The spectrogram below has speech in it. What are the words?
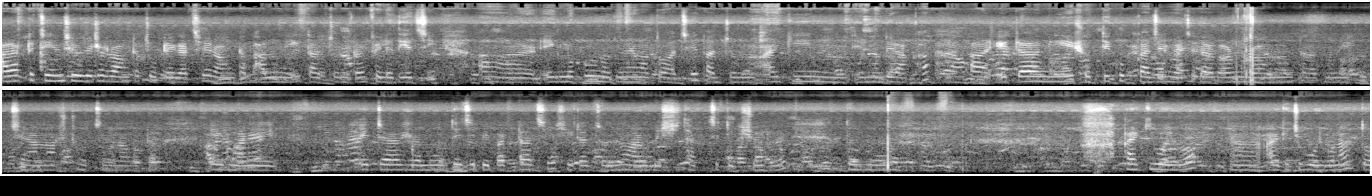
আর একটা চেন ছিল যেটা রঙটা চটে গেছে রঙটা ভালো নেই, তার জন্য ওটা ফেলে দিয়েছি। আর এগুলো পুরো নতুনের মতো আছে, তার জন্য আর কি এর মধ্যে রাখা। আর এটা নিয়ে সত্যি খুব কাজের হয়েছে, তার কারণ রঙটা মানে হচ্ছে না, নষ্ট হচ্ছে না রঙটা এর মানে এটার মধ্যে যে পেপারটা আছে সেটার জন্য আরও বেশি থাকছে, টেকসই হয়ে। তো আর কি বলব? আর কিছু বলব না। তো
